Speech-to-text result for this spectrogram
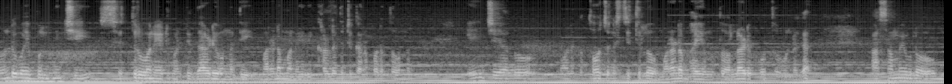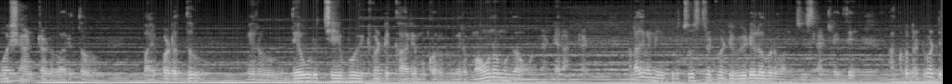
రెండు వైపుల నుంచి శత్రువు అనేటువంటి దాడి ఉన్నది. మరణం అనేది కళ్ళెదుటి కనపడుతూ ఉన్నది. ఏం చేయాలో వాళ్ళకు తోచని స్థితిలో మరణ భయంతో అల్లాడిపోతూ ఉండగా ఆ సమయంలో మోష అంటాడు వారితో భయపడద్దు. మీరు దేవుడు చేయబోయేటువంటి కార్యము కొరకు మీరు మౌనముగా ఉండండి అని అంటాడు. అలాగే నేను ఇప్పుడు చూస్తున్నటువంటి వీడియోలో కూడా మనం చూసినట్లయితే అక్కడ ఉన్నటువంటి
